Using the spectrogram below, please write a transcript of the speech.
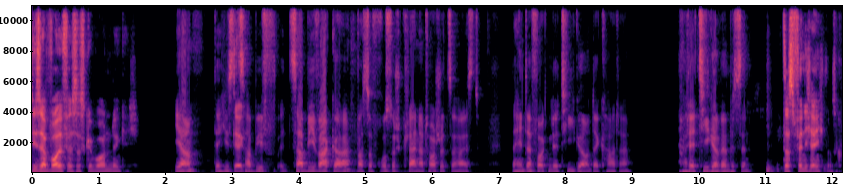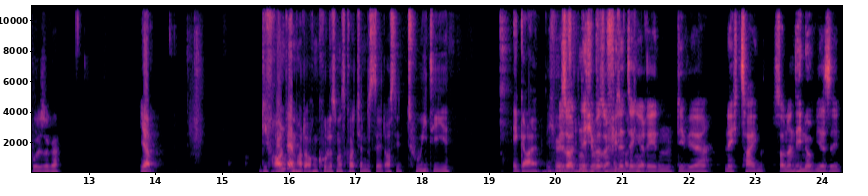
Dieser Wolf ist es geworden, denke ich. Ja, der hieß der Zabiv, Zabivaka, was auf Russisch kleiner Torschütze heißt. Dahinter folgten der Tiger und der Kater. Aber der Tiger wäre ein bisschen. Das finde ich eigentlich ganz cool sogar. Ja, die Frauenwärme hat auch ein cooles Maskottchen, das sieht aus wie Tweety. Egal. wir sollten nicht über so viele Dinge reden, die wir nicht zeigen, sondern die nur wir sehen.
